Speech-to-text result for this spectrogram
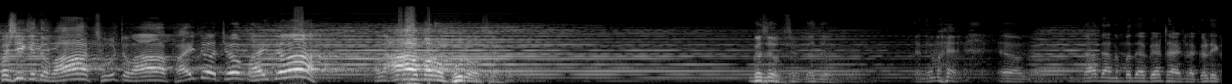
પછી કીધું, વાહ, છૂટ, વાહ, ફાયદો છો ફાયદો. આ અમારો ભૂરો છે. ગજબ છે, ગજબ. અને એમાં દાદા ને બધા બેઠા એટલે ઘડીક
